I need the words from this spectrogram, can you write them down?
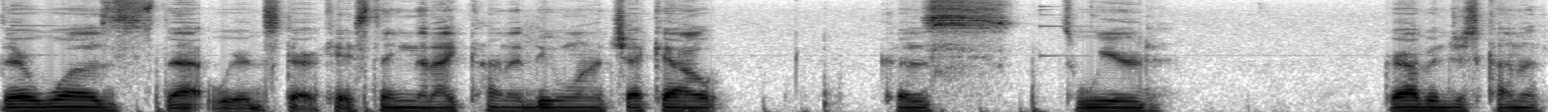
there was that weird staircase thing that I kind of do want to check out because it's weird. Grabbing just kind of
